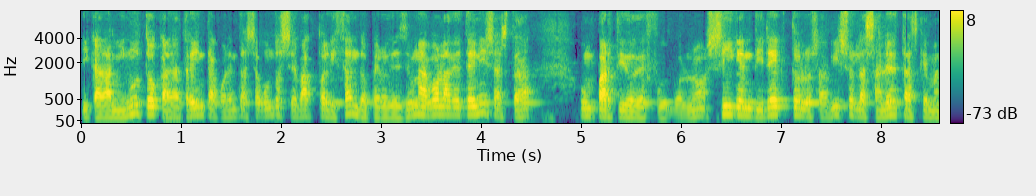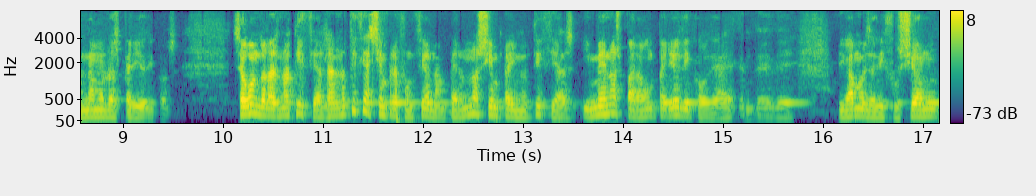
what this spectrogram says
y cada minuto, cada 30, 40 segundos se va actualizando, pero desde una bola de tenis hasta un partido de fútbol. ¿no? Siguen directo los avisos, las alertas que mandamos los periódicos. Segundo, las noticias. Las noticias siempre funcionan, pero no siempre hay noticias, y menos para un periódico de, digamos, de difusión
